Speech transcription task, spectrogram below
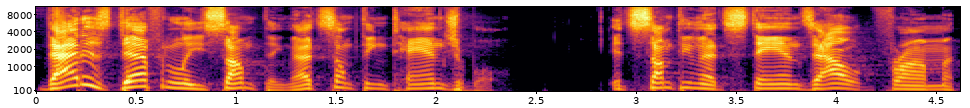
That is definitely something. That's something tangible. It's something that stands out from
